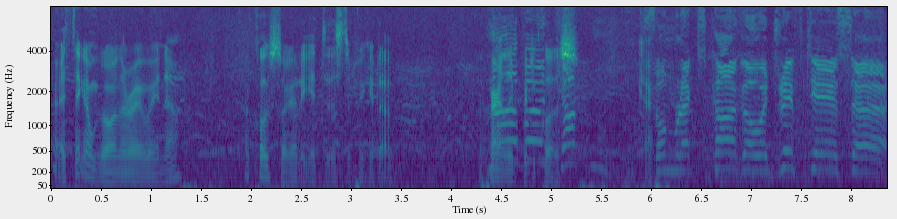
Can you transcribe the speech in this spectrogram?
Alright, I think I'm going the right way now. How close do I gotta get to this to pick it up? Apparently pretty close. Okay. Some wreck's cargo adrift here, sir.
